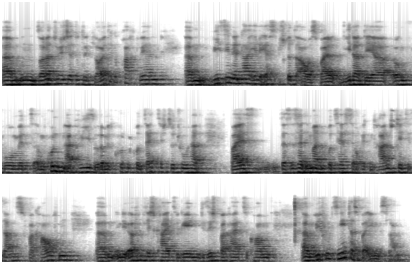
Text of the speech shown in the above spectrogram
ähm, und soll natürlich jetzt unter die Leute gebracht werden. Ähm, wie sehen denn da Ihre ersten Schritte aus? Weil jeder, der irgendwo mit ähm, Kundenakquise oder mit Kunden grundsätzlich zu tun hat, weiß, das ist halt immer ein Prozess, der auch hinten dran steht, die Sachen zu verkaufen, ähm, in die Öffentlichkeit zu gehen, in die Sichtbarkeit zu kommen. Wie funktioniert das bei Ihnen bislang?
